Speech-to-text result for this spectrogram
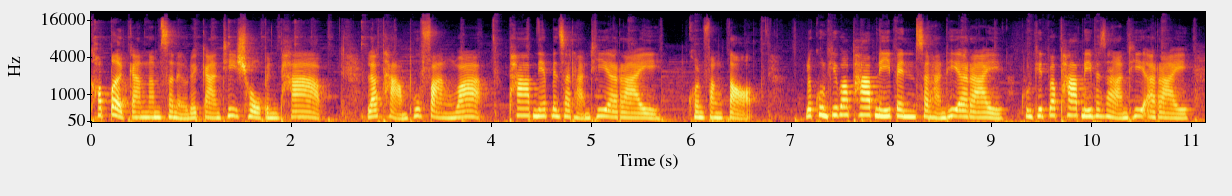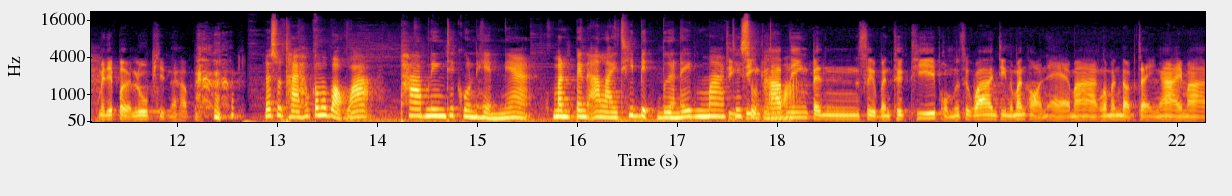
เขาเปิดการนำเสนอโดยการที่โชว์เป็นภาพ แล้วถามผู้ฟังว่าภาพนี้เป็นสถานที่อะไร คนฟังตอบ แล้วคุณคิดว่าภาพนี้เป็นสถานที่อะไร คุณคิดว่าภาพนี้เป็นสถานที่อะไร ไม่ได้เปิดรูปผิดนะครับ แล้วสุดท้ายเขาก็มาบอกว่าภาพนิ่งที่คุณเห็นเนี่ย มันเป็นอะไรที่บิดเบือนได้มากจที่ริสุงดๆ แล้ภาพวอะนิ่งเป็นสื่อบันทึกที่ผมรู้สึกว่าจริงๆแล้วมันอ่อนแอมาก แล้วมันแบบใจง่ายมาก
